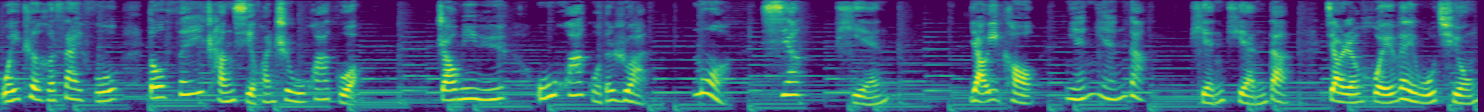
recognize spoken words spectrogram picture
维特和赛弗都非常喜欢吃无花果，着迷于无花果的软、糯、香、甜，咬一口黏黏的、甜甜的，叫人回味无穷。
